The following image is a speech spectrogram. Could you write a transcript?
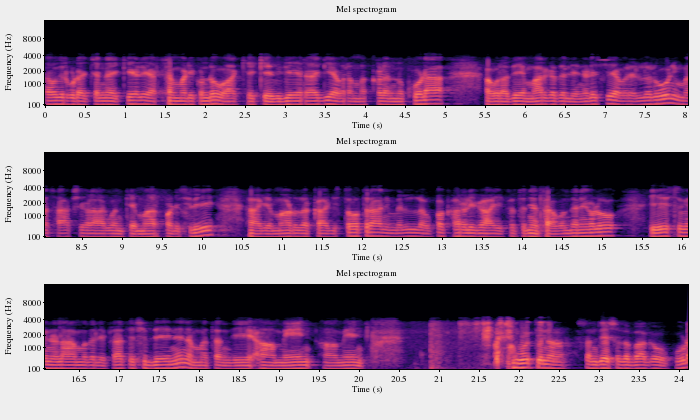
ಸಹೋದರಿ ಕೂಡ ಚೆನ್ನಾಗಿ ಕೇಳಿ ಅರ್ಥ ಮಾಡಿಕೊಂಡು ವಾಕ್ಯಕ್ಕೆ ವಿಧೇಯರಾಗಿ ಅವರ ಮಕ್ಕಳನ್ನು ಕೂಡ ಅವರ ಅದೇ ಮಾರ್ಗದಲ್ಲಿ ನಡೆಸಿ ಅವರೆಲ್ಲರೂ ನಿಮ್ಮ ಸಾಕ್ಷಿಗಳಾಗುವಂತೆ ಮಾರ್ಪಡಿಸಿರಿ. ಹಾಗೆ ಮಾಡುವುದಕ್ಕಾಗಿ ಸ್ತೋತ್ರ. ನಿಮ್ಮೆಲ್ಲ ಉಪಕಾರಗಳಿಗಾಗಿ ಕೃತಜ್ಞತಾ ವಂದನೆಗಳು. ಯೇಸುವಿನ ನಾಮದಲ್ಲಿ ಪ್ರಾರ್ಥಿಸಿದ್ದೇನೆ. ನಮ್ಮ ತಂದೆ, ಆಮೇನ್ ಆಮೇನ್. ಇವತ್ತಿನ ಸಂದೇಶದ ಭಾಗವು ಕೂಡ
